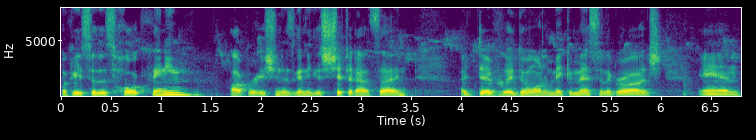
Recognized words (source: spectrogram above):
Okay, so this whole cleaning operation is gonna get shifted outside. I definitely don't want to make a mess in the garage and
